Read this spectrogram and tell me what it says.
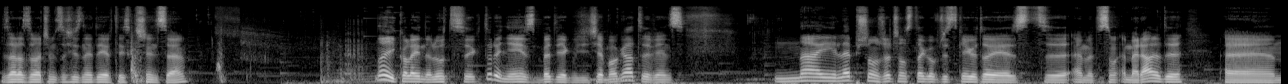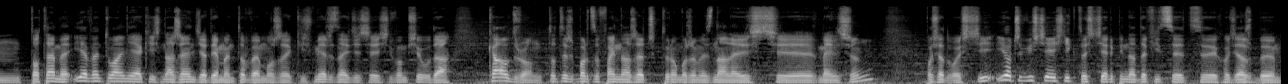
Zaraz zobaczymy, co się znajduje w tej skrzynce. No i kolejny lód, który nie jest zbyt, jak widzicie, bogaty, więc... Najlepszą rzeczą z tego wszystkiego to jest, e, to są emeraldy, em, totemy i ewentualnie jakieś narzędzia diamentowe, może jakiś miecz znajdziecie, jeśli wam się uda. Cauldron to też bardzo fajna rzecz, którą możemy znaleźć e, w Mansion, posiadłości. I oczywiście, jeśli ktoś cierpi na deficyt e, chociażby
